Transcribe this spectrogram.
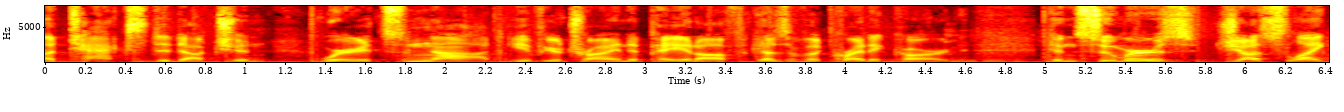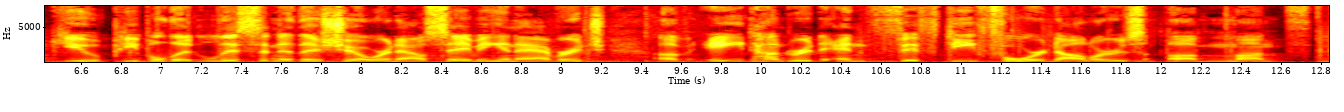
a tax deduction where it's not if you're trying to pay it off because of a credit card. Consumers just like you, people that listen to this show, are now saving an average of $854 a month.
